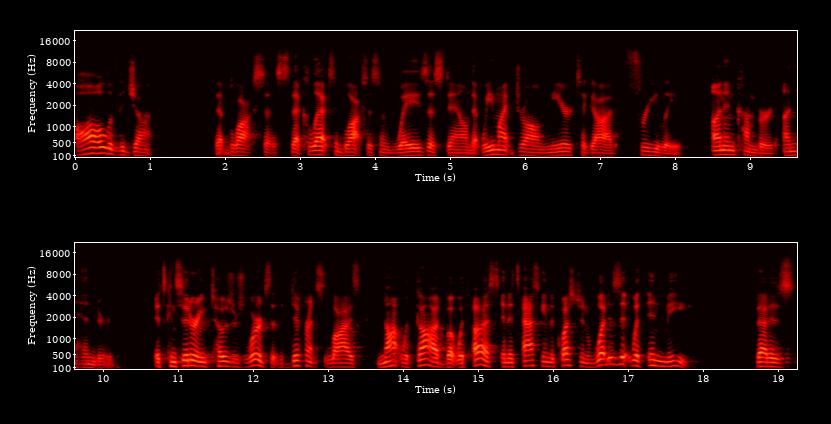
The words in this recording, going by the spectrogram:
all of the junk that blocks us, that collects and blocks us and weighs us down, that we might draw near to God freely, unencumbered, unhindered. It's considering Tozer's words that the difference lies not with God, but with us. And it's asking the question what is it within me that is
